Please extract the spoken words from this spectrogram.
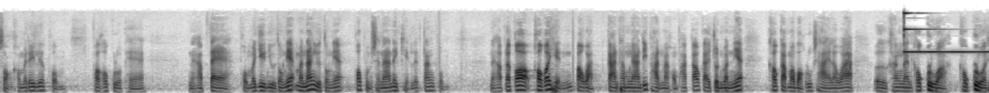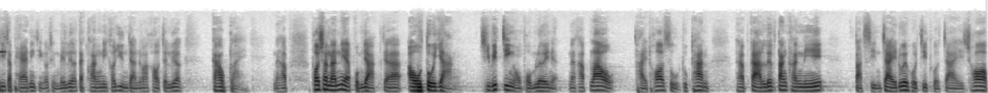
62 เขาไม่ได้เลือกผม เพราะเขากลัวแพ้นะครับแต่ผมมายืนอยู่ตรงเนี้ยมานั่งอยู่ตรงเนี้ยเพราะผมชนะในเขตเลือกตั้งผมนะครับแล้วก็เขาก็เห็นประวัติการทำงานที่ผ่านมาของพรรคก้าวไกลจนวันเนี้ยเขากลับมาบอกลูกชายแล้วว่าเออครั้งนั้นเขากลัวเขากลัวที่จะแพ้จริงๆเขาถึงไม่เลือกแต่ครั้งนี้เขายืนยันว่าเขาจะเลือกก้าวไกลนะครับเพราะฉะนั้นเนี่ยผมอยากจะเอาตัวอย่างชีวิตจริงของผมเลยเนี่ยนะครับเล่า ถ่ายทอดสู่ทุกท่านนะครับการเลือกตั้งครั้งนี้ ตัดสินใจด้วยหัวจิตหัวใจ ชอบ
